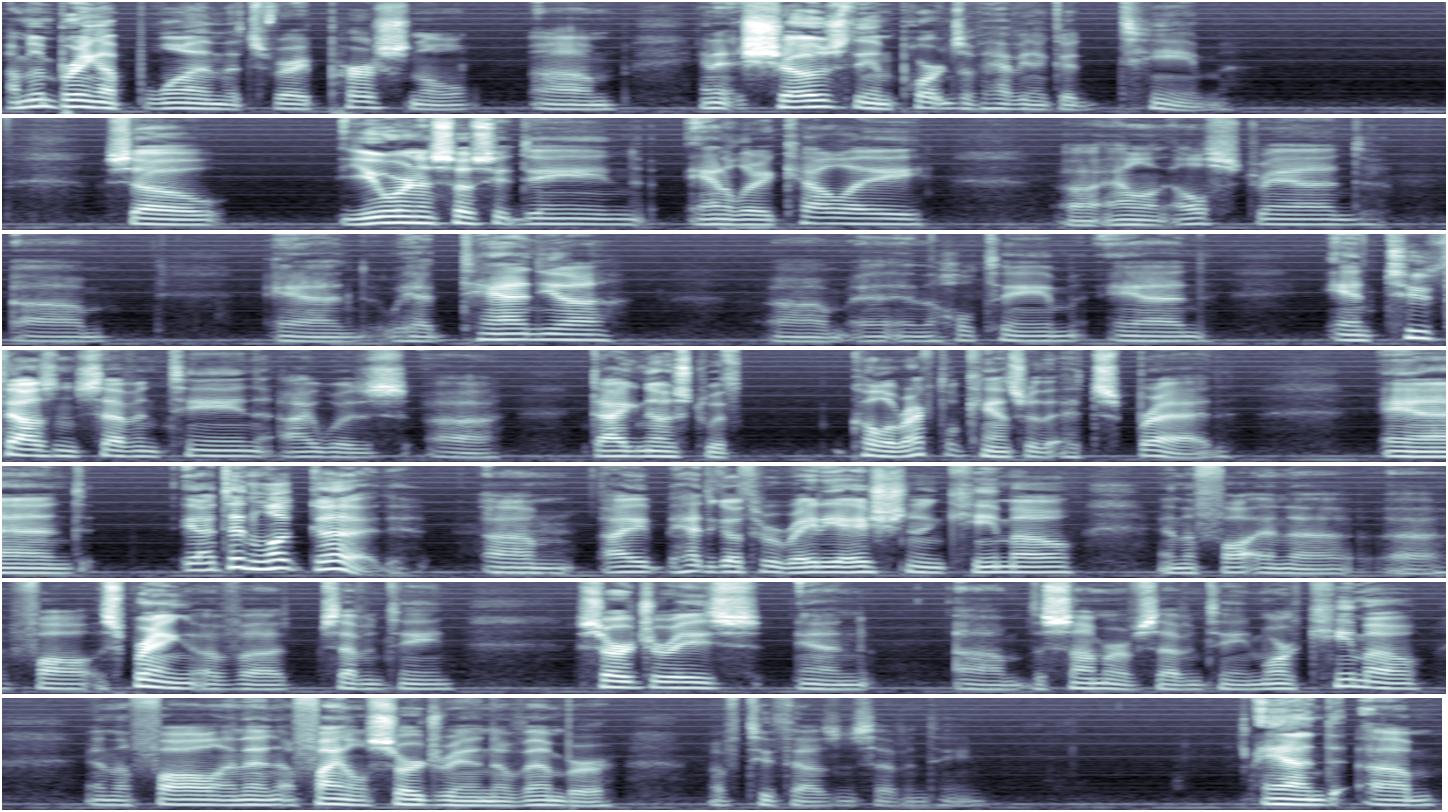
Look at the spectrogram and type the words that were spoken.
I'm going to bring up one that's very personal, um, and it shows the importance of having a good team. So, you were an associate dean, Anne O'Leary-Kelly, uh, Alan Ellstrand, um, and we had Tanya um, and, and, the whole team. And in 2017, I was uh, diagnosed with colorectal cancer that had spread, and yeah, it didn't look good. Um, I had to go through radiation and chemo in the fall, in the uh, fall, spring of uh, 17 surgeries in um, the summer of 17, more chemo in the fall, and then a final surgery in November of 2017. And, um,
